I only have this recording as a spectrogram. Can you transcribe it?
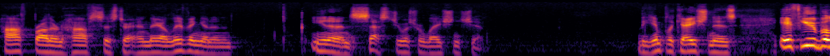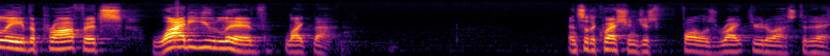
half brother and half sister, and they are living in an in an incestuous relationship. The implication is if you believe the prophets, why do you live like that? And so the question just follows right through to us today.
